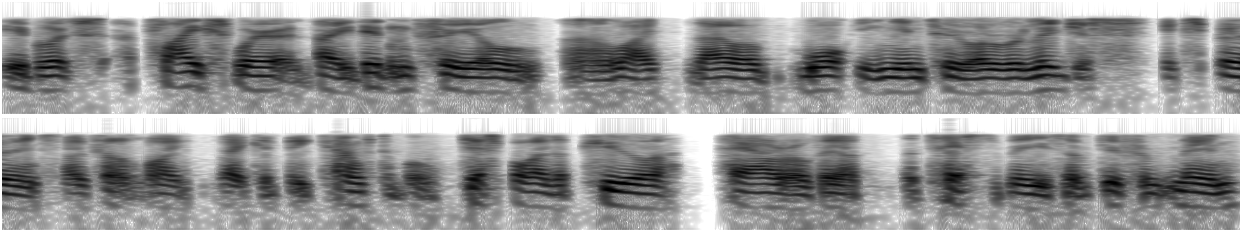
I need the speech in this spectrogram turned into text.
It was a place where they didn't feel uh, like they were walking into a religious experience. They felt like they could be comfortable just by the pure power of our, the testimonies of different men.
